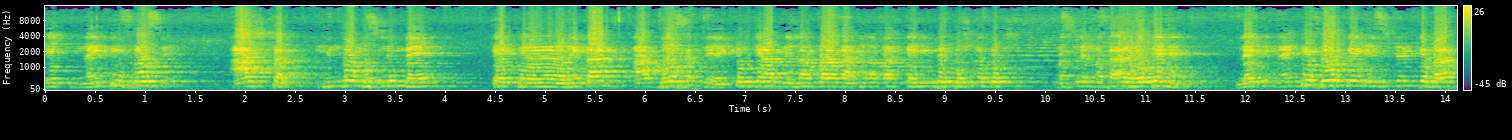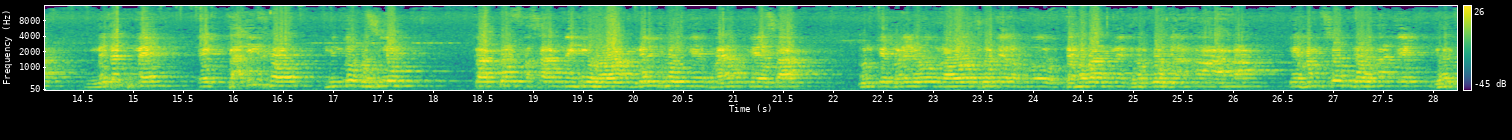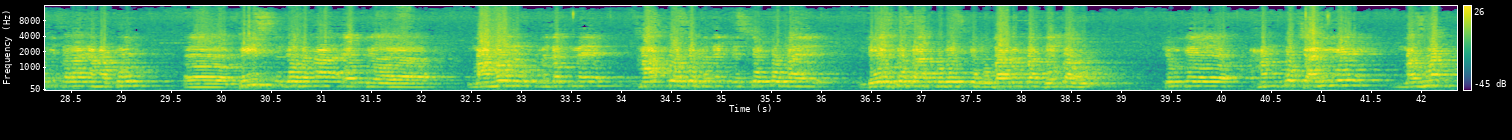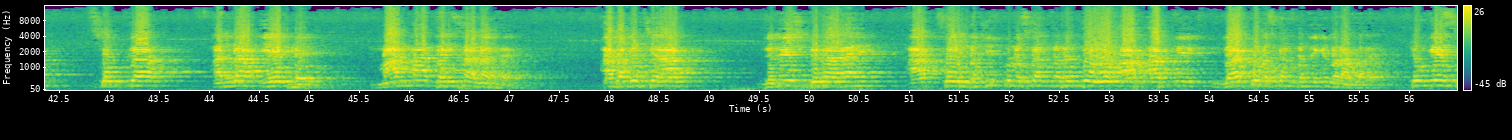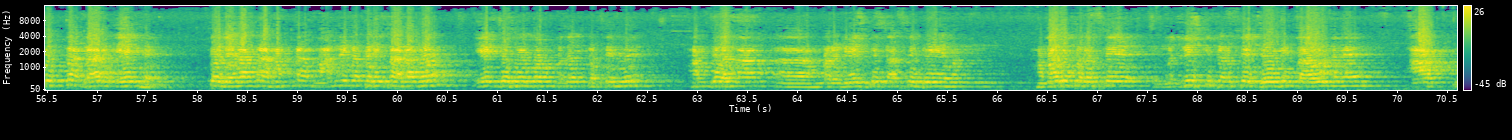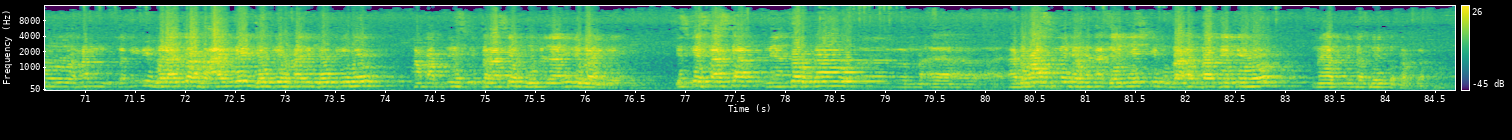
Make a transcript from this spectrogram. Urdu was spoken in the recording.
ایک نائنٹی فور سے آج تک ہندو مسلم میں ایک ریکارڈ آپ بول سکتے ہیں۔ کیونکہ آپ نظام آباد، عادل آباد کہیں پہ کچھ نہ کچھ مسئلے مسائل ہوتے ہیں۔ لیکن نائنٹی فور کے انسیڈنٹ کے بعد میرٹ میں ایک تاریخ ہے، ہندو مسلم کا کوئی فساد نہیں ہوا، مل جل کے، بھائیوں کے ساتھ ان کے بڑے لوگ رہو، چھوٹے رہو، تہوار میں گھر کو جانا، آنا، کہ ہم سب جو ہے نا ایک گھر کی طرح یہاں پہ پیس جو ہے نا ایک ماحول مدد میں، خاص طور سے مدد ڈسٹرکٹ کو میں ڈی ایس کے ساتھ کو اس کی مبارکباد دیتا ہوں، کیونکہ ہم کو چاہیے مذہب، سب کا اللہ ایک ہے، ماننا طریقہ الگ ہے؟ اب اگر سے آپ گنیش بنا رہے ہیں، آپ کوئی مسجد کو نقصان کر رہے ہیں تو وہ آپ آپ کے گھر کو نقصان کرنے کے برابر ہے۔ کیونکہ سب کا گھر ایک ہے۔ تو لہذا ہم کا ماننے کا طریقہ الگ ہے۔ ایک دوسرے کو مدد کرتے ہوئے ہم جو ہے نا ہمارے دیش کے ساتھ سے بھی ہم، ہماری طرف سے، مجلس کی طرف سے جو بھی تعاون ہے آپ ہم کبھی بھی بڑا آپ آئیں گے جو کہ ہماری ڈیوٹی ہے ہم اپنی اس طرح سے ذمہ داری نبھائیں گے اس کے ساتھ ساتھ میں اندر کو ایڈوانس میں جو ہے نا گنیش کی مبارکباد دیتے ہو میں اپنی تقریب کو کرتا ہوں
